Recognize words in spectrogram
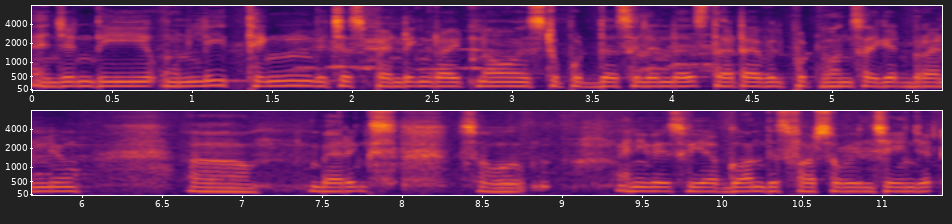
engine. The only thing which is pending right now is to put the cylinders. That i will put once i get brand new uh, bearings. So anyways we have gone this far so we'll change it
